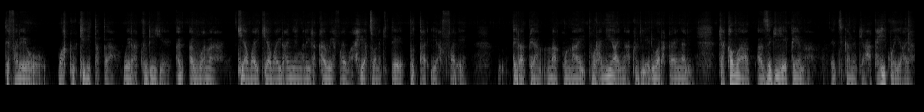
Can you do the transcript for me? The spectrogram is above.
te whare o waku kiritata, wērā kurī e au ana ki a wai, ki a wai rānei engari rakau e whai wāhi atu ana ki te puta i a whare. Tērā pea nā konā i pōrangī ai ngā kurī e rua raka engari kia kaua a Ziggy e pēnā, e tika ana kia hakahiko i a ia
